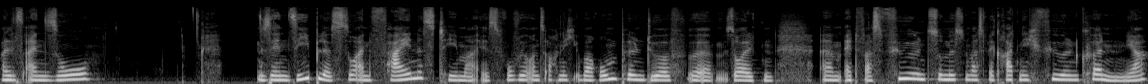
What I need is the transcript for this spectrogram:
weil es ein so sensibles, so ein feines Thema ist, wo wir uns auch nicht überrumpeln dürfen äh, sollten, ähm, etwas fühlen zu müssen, was wir gerade nicht fühlen können, ja,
